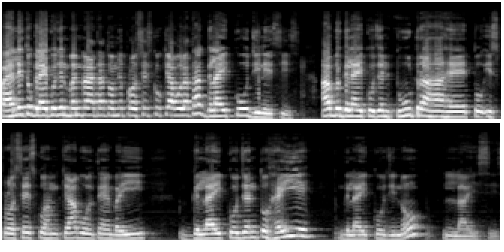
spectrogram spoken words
पहले तो ग्लाइकोजन बन रहा था तो हमने प्रोसेस को क्या बोला था? ग्लाइकोजिनेसिस अब ग्लाइकोजन टूट रहा है तो इस प्रोसेस को हम क्या बोलते हैं भाई? ग्लाइकोजन तो है ही ग्लाइकोजिनोलाइसिस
